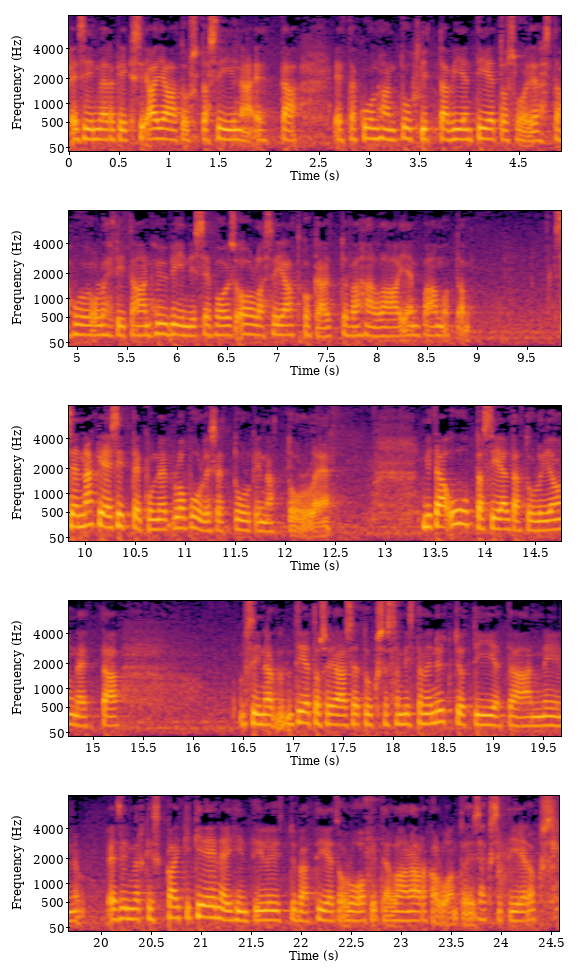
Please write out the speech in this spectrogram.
esimerkiksi ajatusta siinä, että, että kunhan tutkittavien tietosuojasta huolehditaan hyvin, niin se voisi olla se jatkokäyttö vähän laajempaa, mutta sen näkee sitten, kun ne lopulliset tulkinnat tulee. Mitä uutta sieltä tuli on, että siinä tietosuoja-asetuksessa, mistä me nyt jo tiedetään, niin esimerkiksi kaikki geeneihin liittyvä tieto luokitellaan arkaluonteiseksi tiedoksi.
